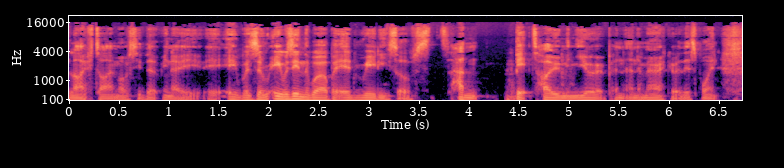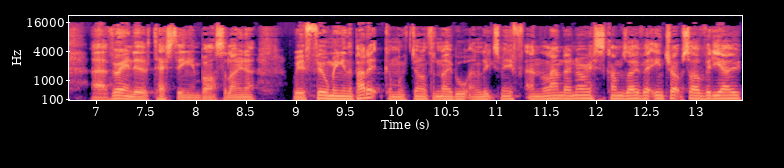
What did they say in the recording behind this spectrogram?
lifetime, obviously that you know it, it, was it was in the world, but it really sort of hadn't bit home in Europe and, and America at this point. Uh, very end of testing in Barcelona, we're filming in the paddock. And with Jonathan Noble and Luke Smith, and Lando Norris comes over, interrupts our video,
